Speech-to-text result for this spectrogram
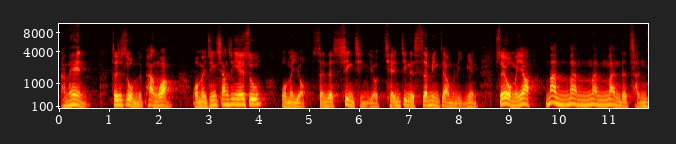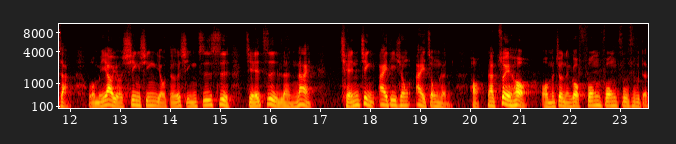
阿门。这就是我们的盼望。我们已经相信耶稣。我们有神的性情，有前进的生命在我们里面，所以我们要慢慢慢慢的成长。我们要有信心，有德行、知识、节制、忍耐，前进，爱弟兄，爱众人。好，那最后我们就能够丰丰富富的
